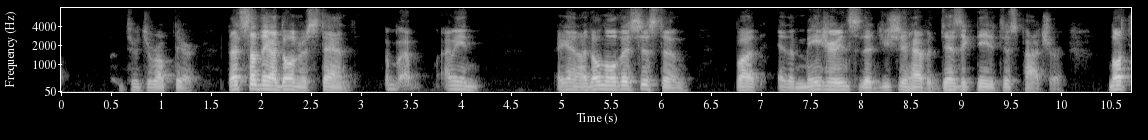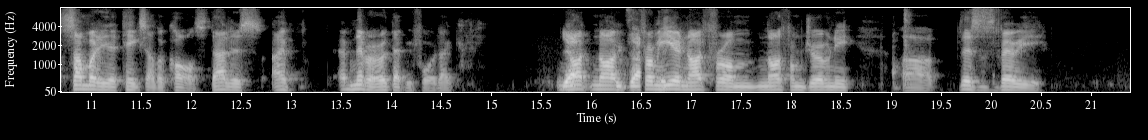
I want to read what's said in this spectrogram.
to interrupt there. That's something I don't understand. I mean, Again, I don't know their system, but at a major incident, you should have a designated dispatcher, not somebody that takes other calls. That is, I've I've never heard that before. Like, yeah, not not exactly. from here, not from not from Germany. Uh, this is very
